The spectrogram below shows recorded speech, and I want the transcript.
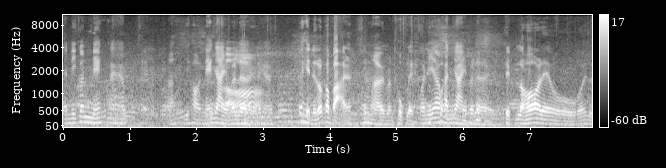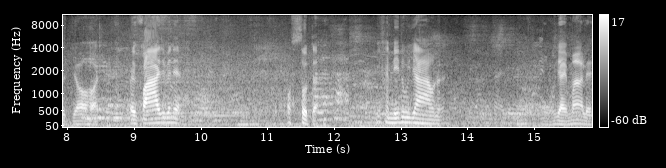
อันนี้ก็เน็กนะครับ อะยี่ห้อเน็กใหญ่มาเลยนะครับ ก็เห็นในรถกระบะนะที่มาเป็นบรรทุกเลยวันนี้เอาคันใหญ่ไปเลย ติดล้อเลยโอ้โหสุดยอดไฟฟ้าใช่ไหมเนี่ยโอ้สุดอะนี่คันนี้ดูยาวนะโอ้โหใหญ่มากเลย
